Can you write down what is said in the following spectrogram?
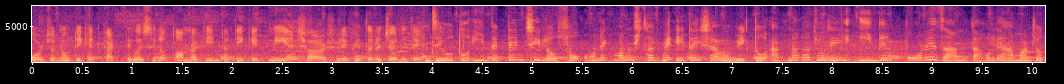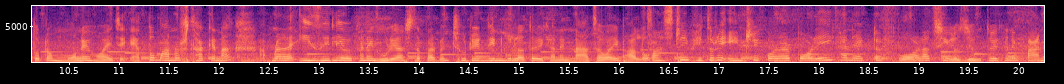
ওর জন্য টিকিট কাটতে হয়েছিল। তো আমরা তিনটা টিকিট নিয়ে সরাসরি ভিতরে চলে যাই। যেহেতু ঈদের টাইম ছিল সো অনেক মানুষ থাকবে, এটাই স্বাভাবিক। তো আপনারা যদি ঈদের পরে যান, তাহলে আমার যতটা মনে হয় যে এত মানুষ থাকে না, আপনারা ইজিলি ওখানে ঘুরে আসতে পারবেন। ছুটির দিনগুলোতে ওইখানে না যাওয়াই ভালো। ফার্স্টেই ভিতরে এন্ট্রি করার পরেই এখানে একটা ফোয়ারা ছিল। যেহেতু এখানে পানি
